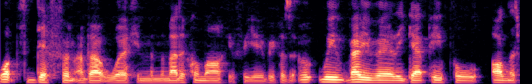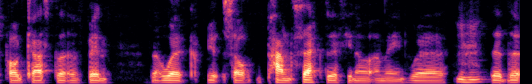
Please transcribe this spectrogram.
what's different about working in the medical market for you because we very rarely get people on this podcast that have been that work so pan sector, if you know what I mean, where mm-hmm. they, they,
